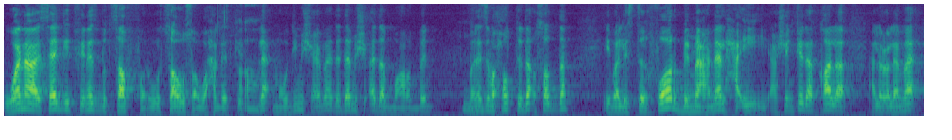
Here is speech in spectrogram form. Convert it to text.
وأنا ساجد في ناس بتصفر وتصوصو وحاجات كده آه. لا ما هو دي مش عبادة ده مش أدب مع ربنا. ما لازم أحط ده قصاد ده يبقى الاستغفار بمعناه الحقيقي عشان كده قال العلماء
